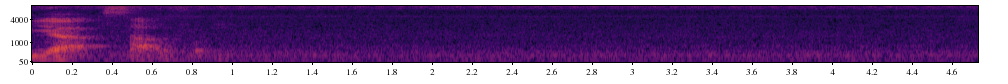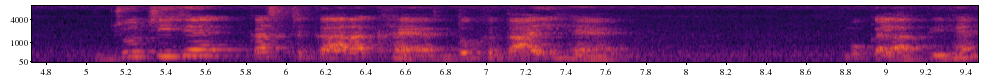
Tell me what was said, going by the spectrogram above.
या सारोफुल जो चीज़ें कष्टकारक है दुखदाई है, वो कहलाती हैं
